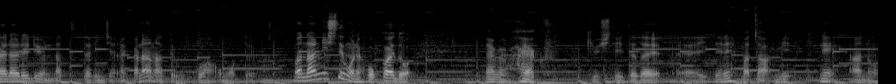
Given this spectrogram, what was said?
えられるようになってったらいいんじゃないかななんて僕は思っております。まあ、何にしてもね北海道やっぱ早く普及していただいてねまたねあのこ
